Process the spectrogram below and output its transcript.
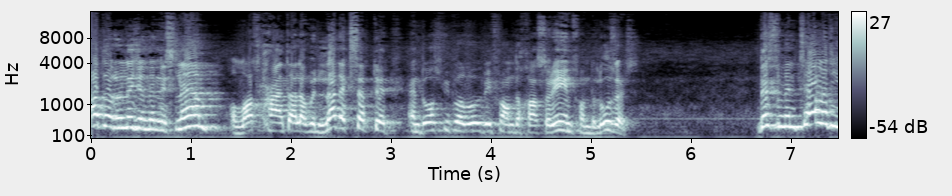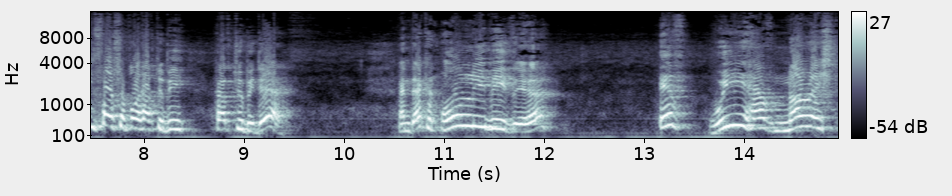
other religion than Islam, Allah subhanahu wa ta'ala will not accept it, and those people will be from the khasireen, from the losers. This mentality, first of all, have to be have to be there. And that can only be there if we have nourished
